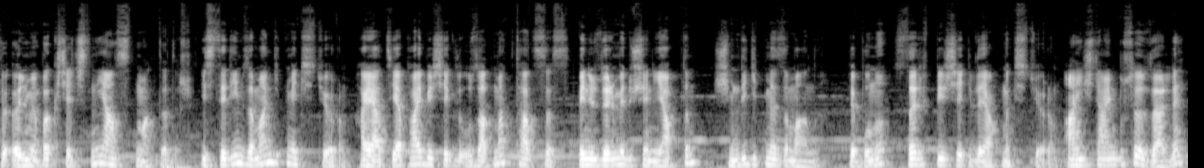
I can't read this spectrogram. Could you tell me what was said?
ve ölüme bakış açısını yansıtmaktadır. İstediğim zaman gitmek istiyorum. Hayatı yapay bir şekilde uzatmak tatsız. Ben üzerime düşeni yaptım, şimdi gitme zamanı ve bunu zarif bir şekilde yapmak istiyorum. Einstein bu sözlerle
